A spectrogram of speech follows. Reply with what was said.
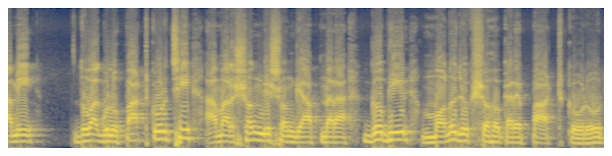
আমি দোয়াগুলো পাঠ করছি। আমার সঙ্গে সঙ্গে আপনারা গভীর মনোযোগ সহকারে পাঠ করুন।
